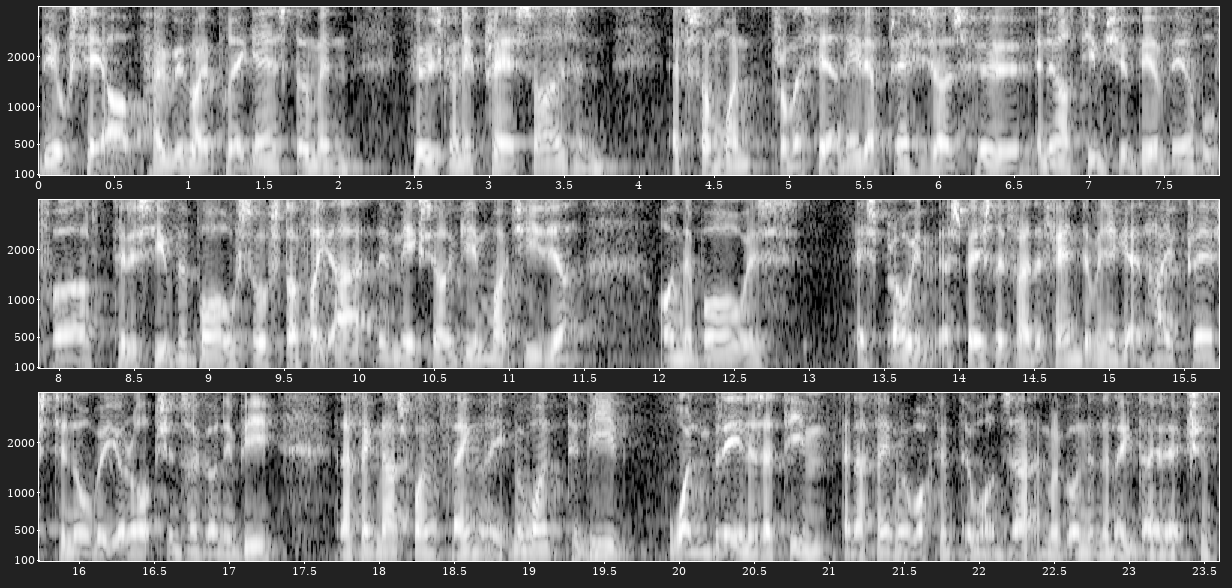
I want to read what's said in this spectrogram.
they'll set up how we're going to play against them and who's going to press us and if someone from a certain area presses us, who in our team should be available for to receive the ball. So stuff like that that makes our game much easier on the ball is it's brilliant, especially for a defender when you're getting high press to know where your options are going to be. And I think that's one thing. Like we want to be one brain as a team, and I think we're working towards that, and we're going in the right direction.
